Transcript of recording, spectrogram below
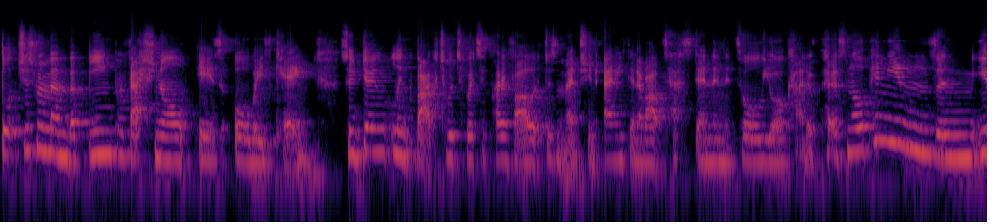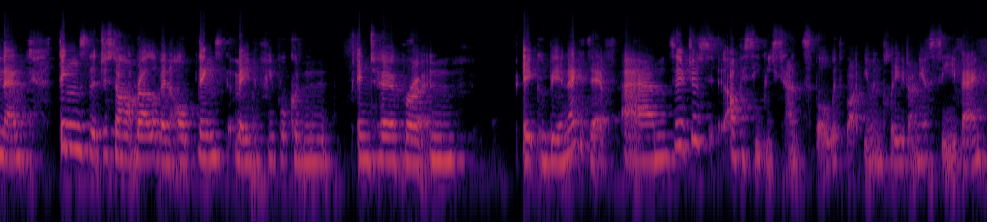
But just remember, being professional is always key. So don't link back to a Twitter profile that doesn't mention anything about testing and it's all your kind of personal opinions and, you know, things that just aren't relevant or things that maybe people couldn't interpret and it could be a negative. Um, so just obviously be sensible with what you include on your CV.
